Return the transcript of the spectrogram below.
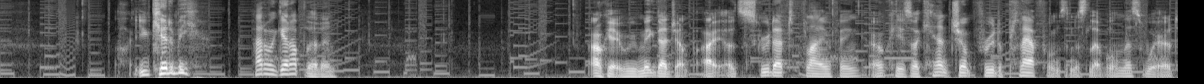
Are you kidding me? How do we get up there then? Okay, we make that jump. Alright, uh, screw that flying thing. Okay, so I can't jump through the platforms in this level. That's weird.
